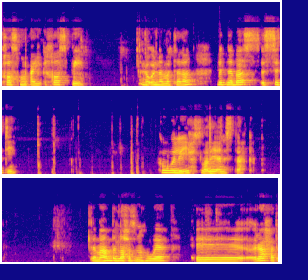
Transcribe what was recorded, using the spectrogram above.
خاص معي خاص بي. لو قلنا مثلا بدنا بس ال city هو اللي يحصل عليه unstack. تمام؟ بنلاحظ إنه هو آه، راحت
